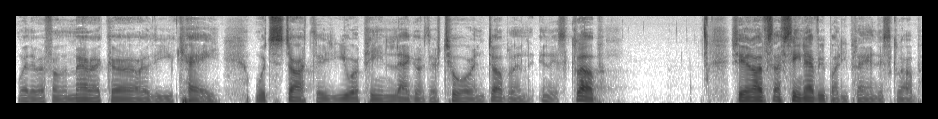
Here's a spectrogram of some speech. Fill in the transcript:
whether they're from America or the UK, would start the European leg of their tour in Dublin in this club. So, you know, I've, I've seen everybody play in this club.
